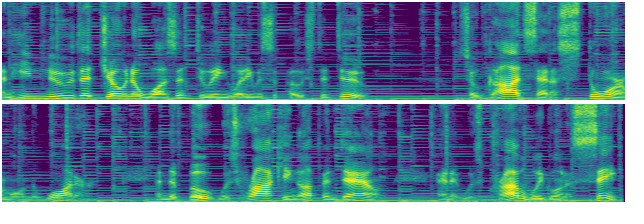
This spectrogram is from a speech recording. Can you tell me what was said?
and he knew that Jonah wasn't doing what he was supposed to do. So God sent a storm on the water, and the boat was rocking up and down, and it was probably going to sink.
